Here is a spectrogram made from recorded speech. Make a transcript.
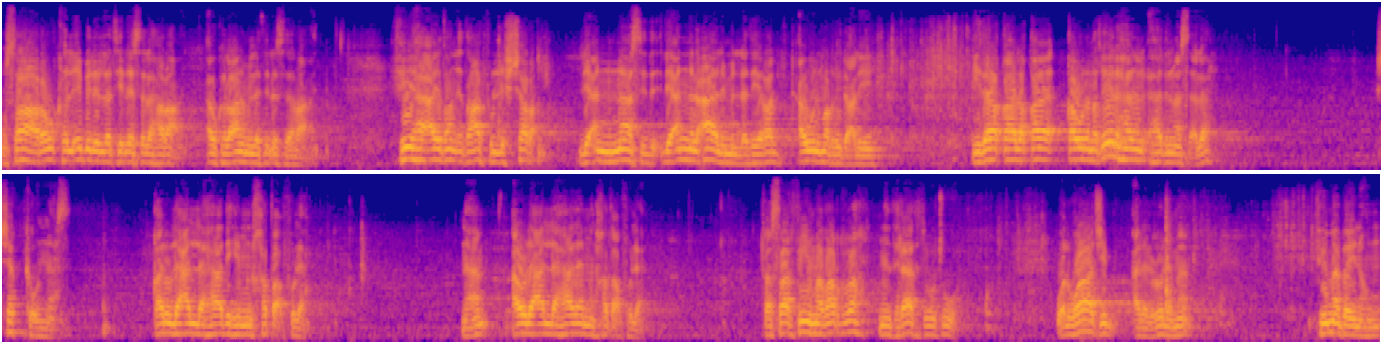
وصاروا كالإبل التي ليس لها راع أو كالغنم التي ليس لها راع فيها أيضا إضعاف للشرع لأن الناس لأن العالم الذي رد أو المردود عليه. إذا قال قولا غير هذه المسألة شكوا الناس. قالوا لعل هذه من خطأ فلان. نعم؟ أو لعل هذا من خطأ فلان. فصار فيه مضرة من ثلاثة وجوه. والواجب على العلماء فيما بينهم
